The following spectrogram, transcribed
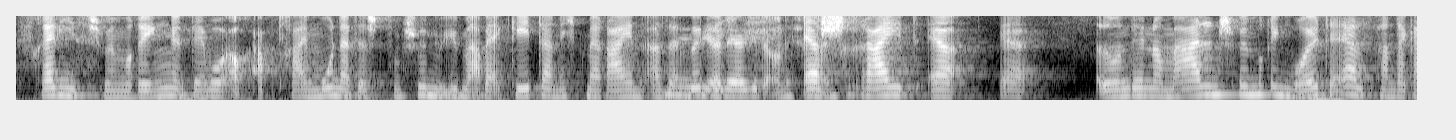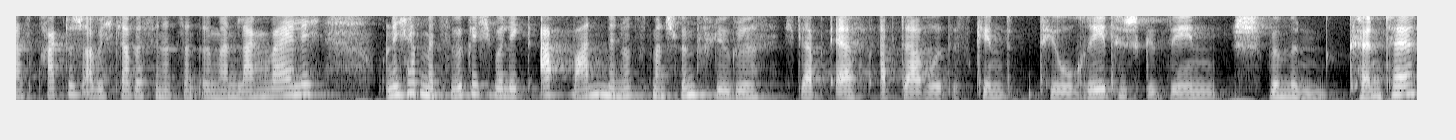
Freddys Schwimmring, der wo auch ab drei Monate zum Schwimmen üben, aber er geht da nicht mehr rein. Also Nee, er wirklich, er schreit, er, er also und den normalen Schwimmring wollte er, das fand er ganz praktisch, aber ich glaube, er findet es dann irgendwann langweilig. Und ich habe mir jetzt wirklich überlegt, ab wann benutzt man Schwimmflügel? Ich glaube, erst ab da, wo das Kind theoretisch gesehen schwimmen könnte,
